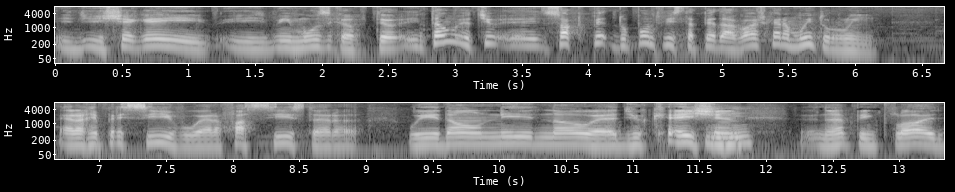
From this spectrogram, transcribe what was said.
E, e cheguei e, em música. Então, eu tive, eh, só que do ponto de vista pedagógico era muito ruim. Era repressivo, era fascista, era We don't need no education, né? Pink Floyd.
